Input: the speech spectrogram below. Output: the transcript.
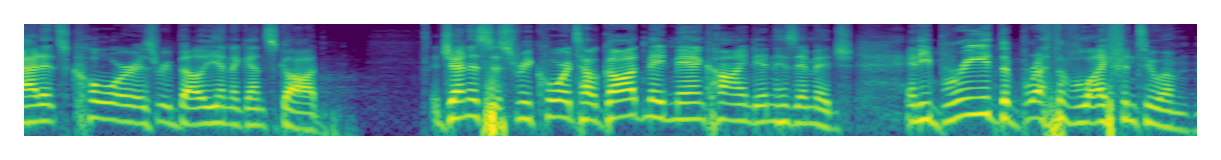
at its core is rebellion against God. Genesis records how God made mankind in his image, and he breathed the breath of life into him.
